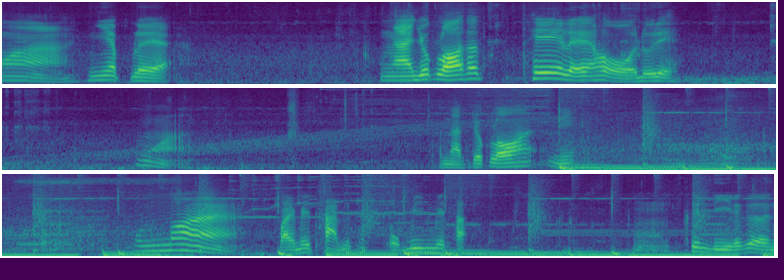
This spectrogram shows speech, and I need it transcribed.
ว้าเงียบเลยอะงานยกล้อซะเท่เลยโอ้โหดูดิว้าขนาดยกล้อนี่ว้าไปไม่ทัน ผมวิ่งไม่ทัน ขึ้นดีเหลือเกิน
